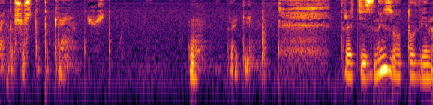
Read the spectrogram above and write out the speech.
Ой, та що ж то таке? Та що ж таке? О, третій. Третій знизу, то він.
